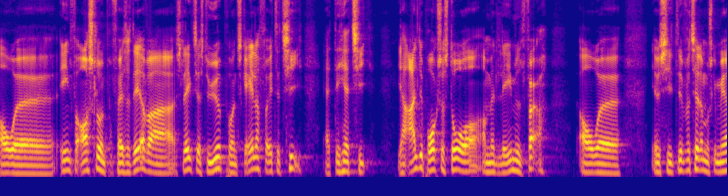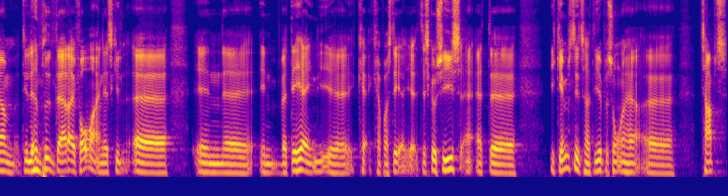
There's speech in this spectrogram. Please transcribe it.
Og øh, en fra Oslo, en professor der, var slet ikke til at styre på en skala fra 1 til 10, at det her 10. Jeg har aldrig brugt så store ord om et lægemiddel før, og øh, jeg vil sige, det fortæller måske mere om de lægemiddel, der er der i forvejen, Eskild, øh, end, øh, end hvad det her egentlig øh, kan, kan præstere. Ja, det skal jo siges, at øh, i gennemsnit har de her personer her øh, tabt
